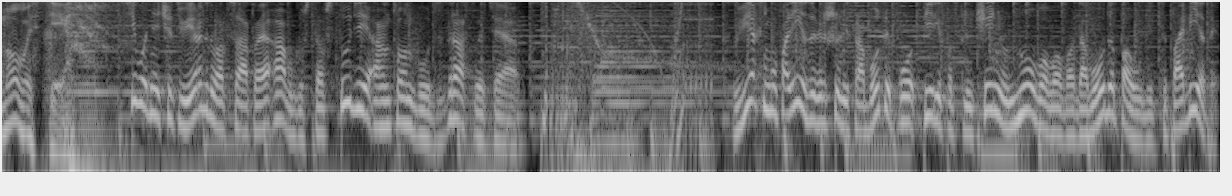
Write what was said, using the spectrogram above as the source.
Новости. Сегодня четверг, 20 августа. В студии Антон Буд. Здравствуйте. В Верхнем Уфалее завершились работы по переподключению нового водовода по улице Победы.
